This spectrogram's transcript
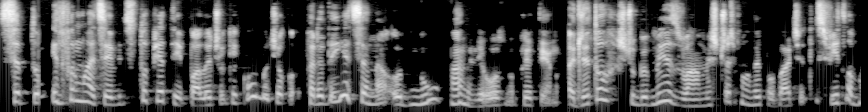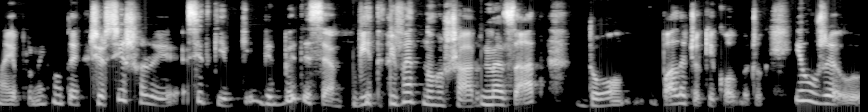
Себто інформація від 105 паличок і колбочок передається на одну гангліозну клітину. А для того, щоб ми з вами щось могли побачити, світло має проникнути через всі шари сітківки, відбитися від пігментного шару назад до паличок і колбочок. І вже у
